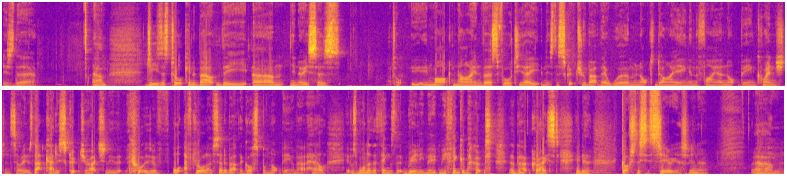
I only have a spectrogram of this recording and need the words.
is there. Um, Jesus talking about the, um, you know, he says in Mark 9, verse 48, and it's the scripture about their worm not dying and the fire not being quenched and so on. It was that kind of scripture, actually, that after all I've said about the gospel not being about hell, it was one of the things that really made me think about, about Christ. You know, gosh, this is serious, you know. Um,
